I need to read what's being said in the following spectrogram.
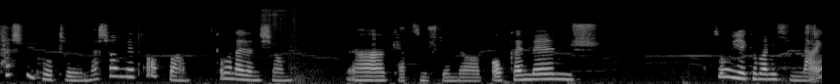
Taschenporträt. Mal schauen, wer drauf war. Kann man leider nicht schauen. Ja, Kerzenständer. Braucht kein Mensch. So, hier kann man nicht lang.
